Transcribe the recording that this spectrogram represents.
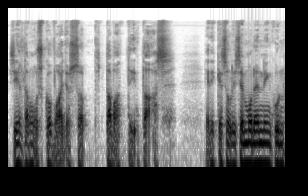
sieltä Moskovaa, jossa tavattiin taas. Eli se oli semmoinen niin kuin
